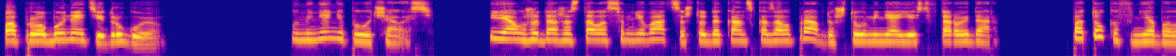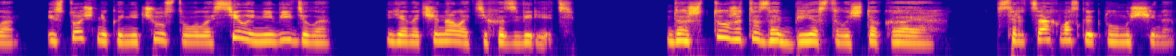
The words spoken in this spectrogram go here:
попробуй найти другую». У меня не получалось. Я уже даже стала сомневаться, что декан сказал правду, что у меня есть второй дар. Потоков не было, источника не чувствовала, силы не видела. Я начинала тихо звереть. «Да что же ты за бестолочь такая?» В сердцах воскликнул мужчина.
